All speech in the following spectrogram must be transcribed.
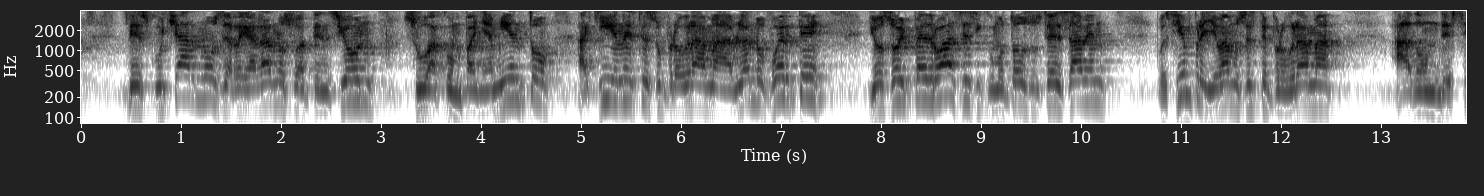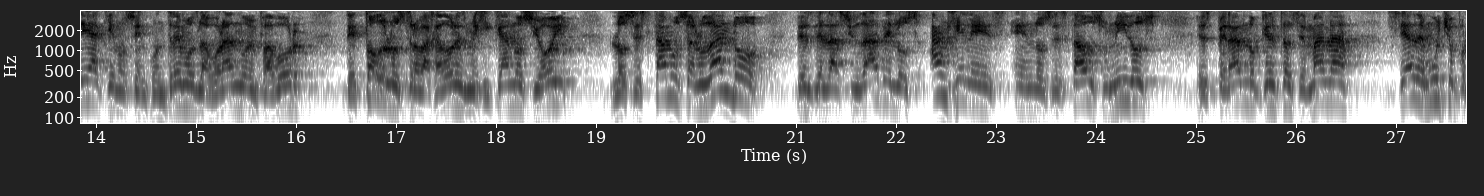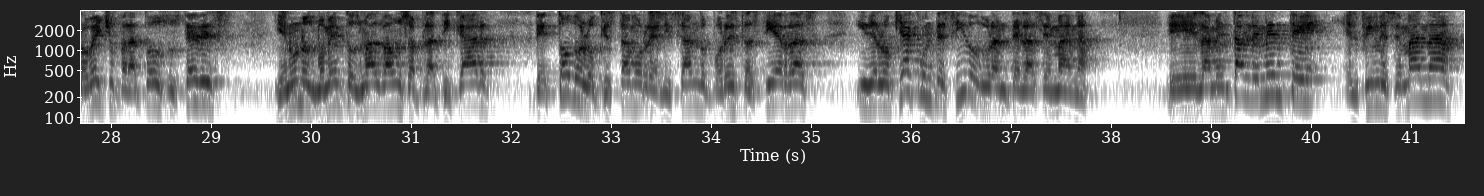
de escucharnos, de regalarnos su atención, su acompañamiento aquí en este su programa Hablando Fuerte. Yo soy Pedro Aces y como todos ustedes saben, pues siempre llevamos este programa a donde sea que nos encontremos laborando en favor de todos los trabajadores mexicanos y hoy los estamos saludando desde la ciudad de Los Ángeles en los Estados Unidos, esperando que esta semana sea de mucho provecho para todos ustedes y en unos momentos más vamos a platicar de todo lo que estamos realizando por estas tierras y de lo que ha acontecido durante la semana. Eh, lamentablemente, el fin de semana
